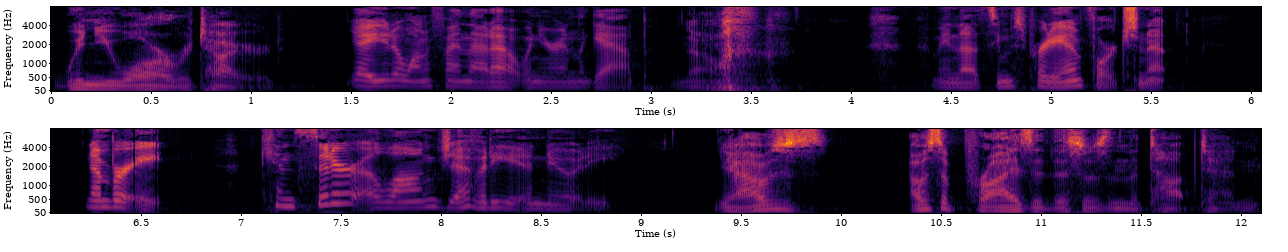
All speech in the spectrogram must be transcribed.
when you are retired. Yeah, you don't want to find that out when you're in the gap. No. I mean, that seems pretty unfortunate. Number eight, consider a longevity annuity. Yeah, I was I was surprised that this was in the top ten.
